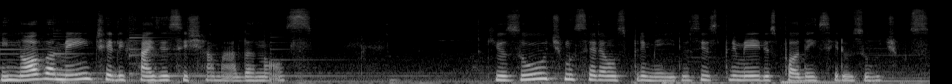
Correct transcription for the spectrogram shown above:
e novamente ele faz esse chamado a nós. Que os últimos serão os primeiros e os primeiros podem ser os últimos.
